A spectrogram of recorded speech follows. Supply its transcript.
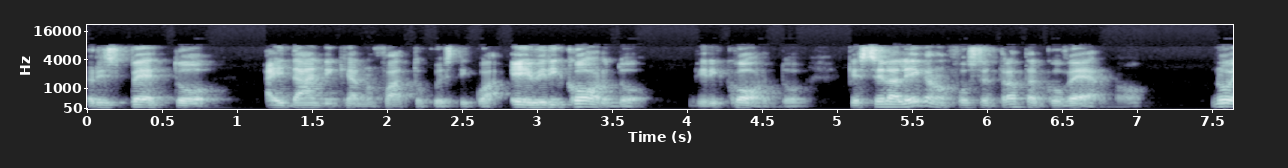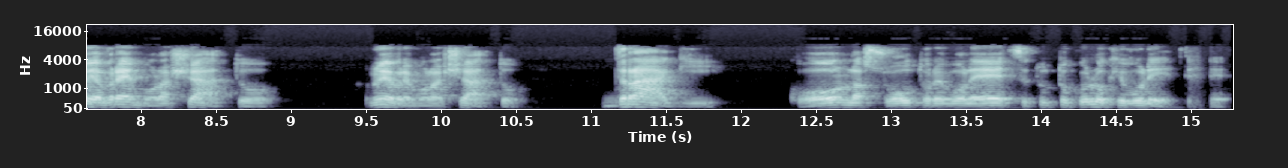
rispetto ai danni che hanno fatto questi qua. E vi ricordo, vi ricordo che se la Lega non fosse entrata al governo, noi avremmo lasciato, noi avremmo lasciato Draghi con la sua autorevolezza e tutto quello che volete,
